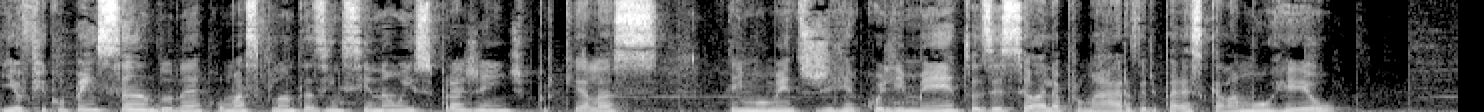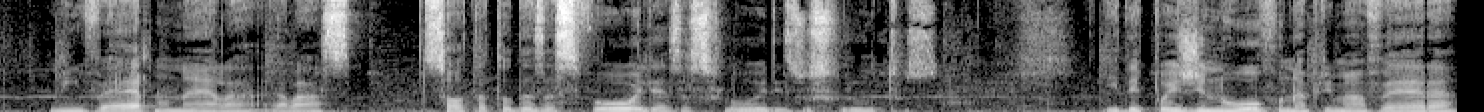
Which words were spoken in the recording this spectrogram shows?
e, eu fico pensando, né, como as plantas ensinam isso pra gente, porque elas têm momentos de recolhimento. Às vezes você olha para uma árvore e parece que ela morreu no inverno, né? Ela, ela solta todas as folhas, as flores, os frutos. E depois, de novo, na primavera,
